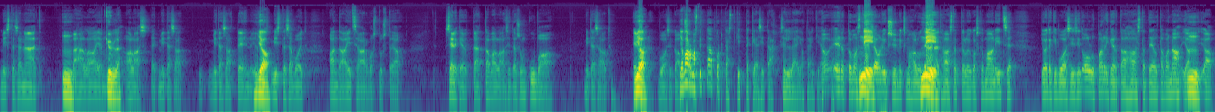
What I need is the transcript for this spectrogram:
mistä sä näet mm. vähän laajemmalle Kyllä. alas, että mitä sä, oot, mitä sä oot tehnyt ja Joo. mistä sä voit antaa itsearvostusta ja selkeyttää tavallaan sitä sun kuvaa, mitä sä oot Joo. vuosikausia. Ja varmasti tämä podcastkin tekee sitä silleen jotenkin. No että... ehdottomasti Niin. se on yksi syy, miksi mä haluan Niin. tehdä näitä haastatteluja, koska mä oon itse joitakin vuosia sitten ollut pari kertaa haastateltavana ja, mm. ja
